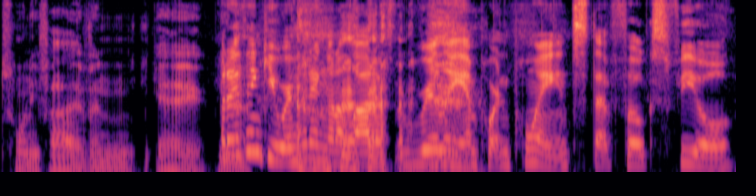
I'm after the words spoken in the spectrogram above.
25 and gay. But I think you were hitting on a lot of really important points that folks feel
